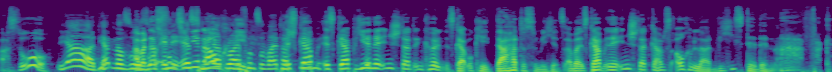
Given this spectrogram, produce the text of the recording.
Ach so. Ja, die hatten da so, Aber so das NES, funktioniert Mega auch Drive nie. und so weiter Es gab, es gab hier in der Innenstadt in Köln, es gab, okay, da hattest du mich jetzt, aber es gab in der Innenstadt gab es auch einen Laden. Wie hieß der denn? Ah, fuck.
